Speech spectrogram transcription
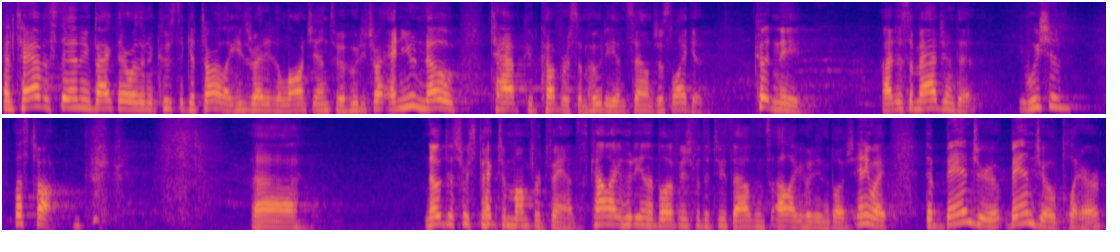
And Tab is standing back there with an acoustic guitar like he's ready to launch into a Hootie track. And you know Tab could cover some Hootie and sound just like it. Couldn't he? I just imagined it. We should, let's talk. uh, no disrespect to Mumford fans. It's kind of like Hootie and the Blowfish for the 2000s. I like Hootie and the Blowfish. Anyway, the banjo, banjo player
